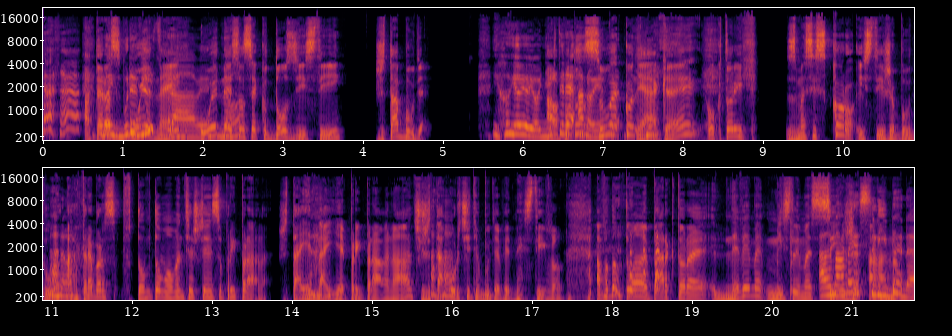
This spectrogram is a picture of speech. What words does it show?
A teraz bude u jednej, práve, u jednej no. som si ako dosť istý, že tá bude. Jo, jo, jo, niektoré, Ale potom áno, sú to... ako nejaké, o ktorých sme si skoro istí, že budú, ano. ale treba v tomto momente ešte nie sú pripravené. Že tá jedna je pripravená, čiže tá Aha. určite bude v jednej z tých vln. A potom tu máme pár, ktoré nevieme, myslíme si, ale máme že je slíbené,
